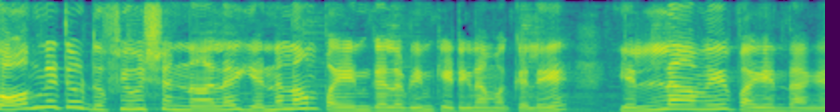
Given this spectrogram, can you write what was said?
காக்னேட்டிவ் டிஃப்யூஷன்னால் என்னெல்லாம் பயன்கள் அப்படின்னு கேட்டிங்கன்னா மக்களே எல்லாமே பயன்தாங்க.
